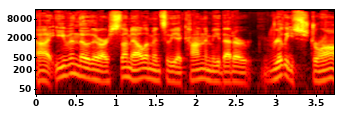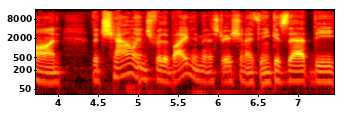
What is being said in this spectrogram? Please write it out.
Uh, even though there are some elements of the economy that are really strong, the challenge for the Biden administration, I think, is that the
